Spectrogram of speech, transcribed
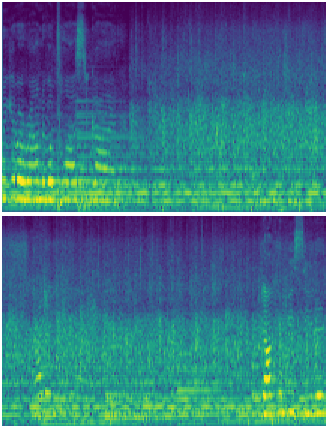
We give a round of applause to God? Y'all can be seated.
